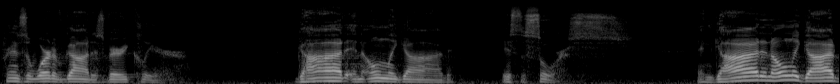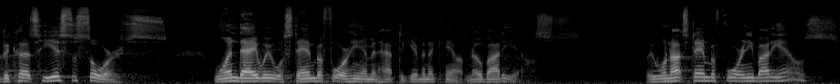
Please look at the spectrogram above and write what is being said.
Friends, the Word of God is very clear. God and only God is the source. And God and only God, because He is the source, one day we will stand before Him and have to give an account. Nobody else. We will not stand before anybody else.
